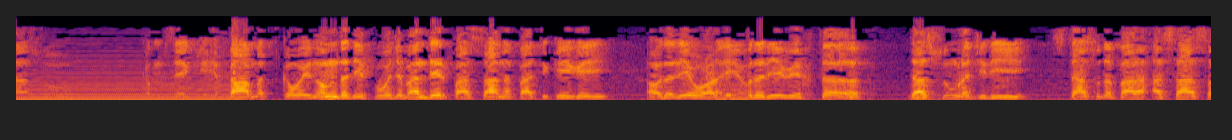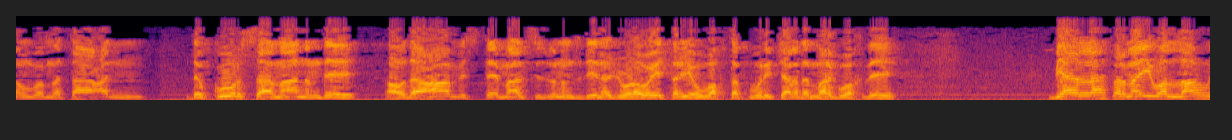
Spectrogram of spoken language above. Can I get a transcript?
تاسو کوم ځای کې اقامت کوئ نو هم د دې په وجه باندې ډېر په اسانه پاتې کېږئ او د دې وړۍ او د دې ویښته دا څومره چې دي ستاسو د پاره اساسا و متاعا د کور سامانم دی او د عام استعمال سيزونم د دینه جوړوي تر یو وخت پوري چې هغه د مرګ وخت دی بیا الله فرمایي والله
